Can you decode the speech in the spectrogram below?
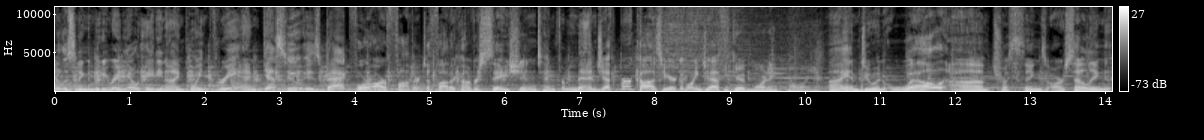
You're listening to Moody Radio 89.3, and guess who is back for our father to father conversation? 10 from men. Jeff Burkhaus here. Good morning, Jeff. Good morning. How are you? I am doing well. Um, trust things are settling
